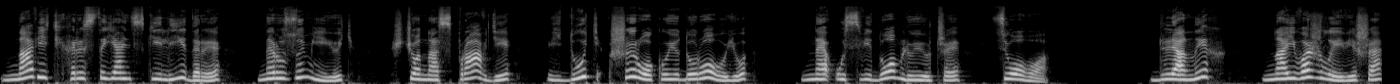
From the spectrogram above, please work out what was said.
Навіть християнські лідери не розуміють, що насправді йдуть широкою дорогою, не усвідомлюючи цього. Для них найважливіше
